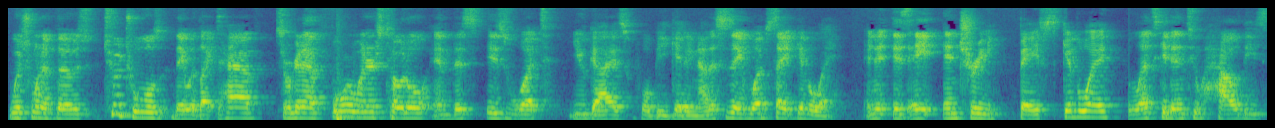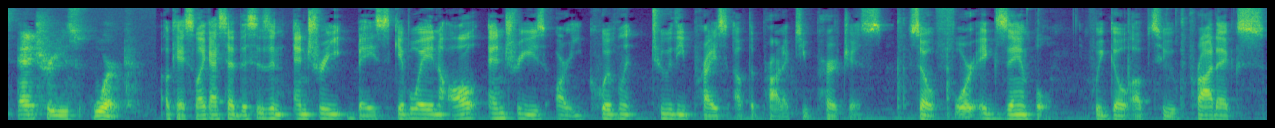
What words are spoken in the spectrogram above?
which one of those two tools they would like to have. So we're gonna have four winners total and this is what you guys will be getting. Now this is a website giveaway and it is a entry based giveaway. Let's get into how these entries work. Okay, so like I said, this is an entry based giveaway and all entries are equivalent to the price of the product you purchase. So for example, if we go up to products,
